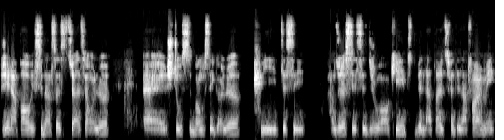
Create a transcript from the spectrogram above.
j'ai rapport ici dans cette situation-là euh, je suis aussi bon que ces gars-là. Puis, tu sais, c'est rendu là, c'est, du jouer au hockey, tu te vides la tête, tu fais tes affaires, mais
